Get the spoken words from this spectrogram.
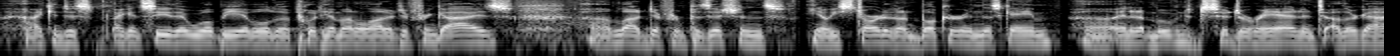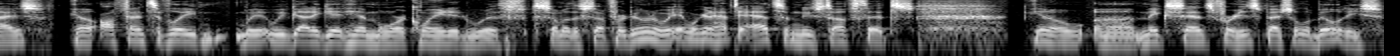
I can just I can see that we'll be able to put him on a lot of different guys, uh, a lot of different positions. You know, he started on Booker in this game, uh, ended up moving to Durant and to other guys. You know, offensively, we, we've got to get him more acquainted with some of the stuff we're doing, and, we, we're going to have to add some new stuff that's you know uh, makes sense for his special abilities.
